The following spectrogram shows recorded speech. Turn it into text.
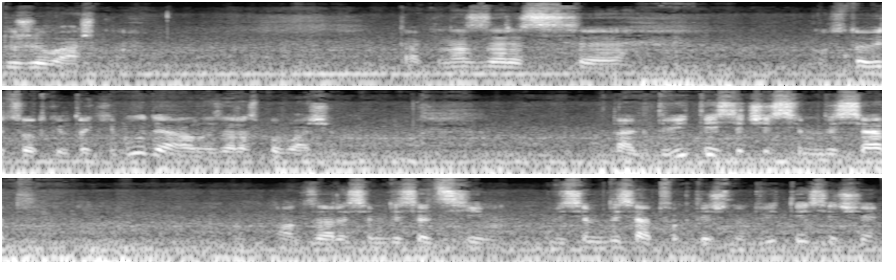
дуже важко. Так, у нас зараз е, ну, 100% так і буде, але зараз побачимо. Так, 2070. От зараз 77, 80 фактично 2000.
